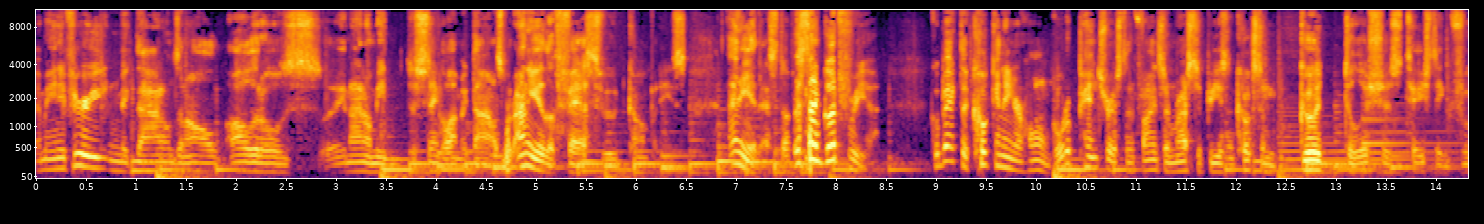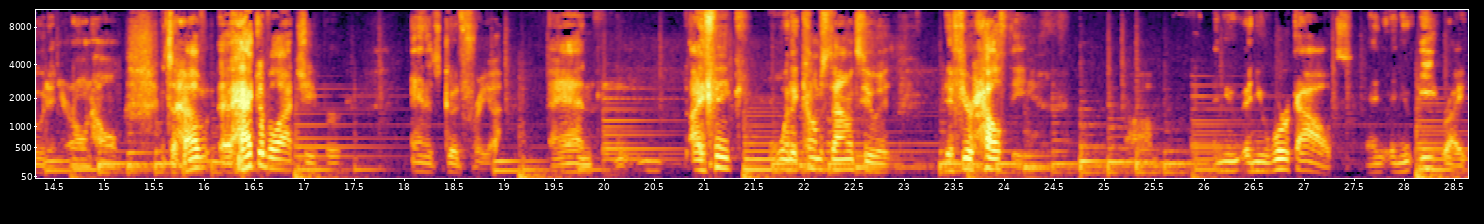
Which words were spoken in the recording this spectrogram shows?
I mean, if you're eating McDonald's and all all of those, and I don't mean just single out McDonald's, but any of the fast food companies, any of that stuff, that's not good for you go back to cooking in your home. Go to Pinterest and find some recipes and cook some good, delicious tasting food in your own home. It's a, a heck of a lot cheaper and it's good for you. And I think when it comes down to it, if you're healthy um, and you and you work out and, and you eat right,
